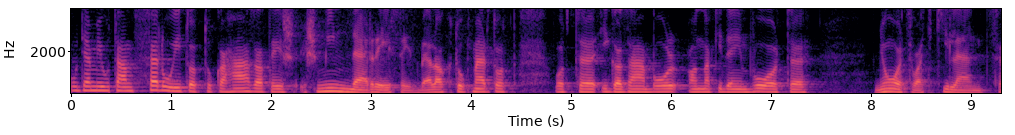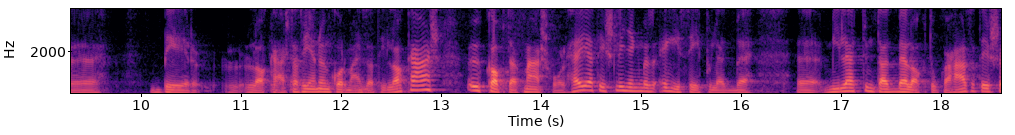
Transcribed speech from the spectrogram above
ugye miután felújítottuk a házat, és, és minden részét belaktuk, mert ott ott igazából annak idején volt 8 vagy 9 bérlakás, tehát ilyen önkormányzati lakás, ők kaptak máshol helyet, és lényegében az egész épületbe mi lettünk, tehát belaktuk a házat, és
